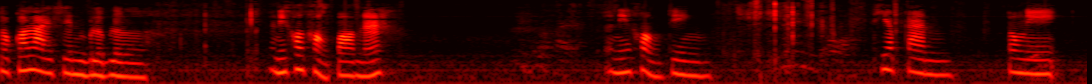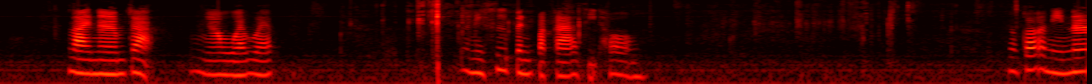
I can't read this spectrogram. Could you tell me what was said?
แล้วก็ลายเซ็นเบลอๆ อันนี้คือของปลอมนะ อันนี้ของจริง เทียบกันตรงนี้ ลายน้ำจะเงาแวบๆ อันนี้คือเป็นปากกาสีทอง แล้วก็อันนี้หน่า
